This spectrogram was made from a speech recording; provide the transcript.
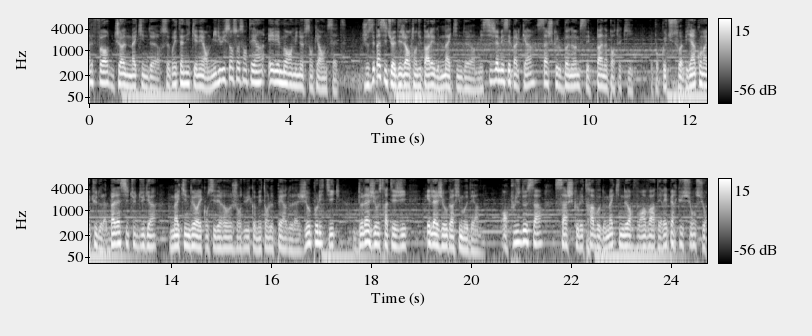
Alford John Mackinder. Ce Britannique est né en 1861 et il est mort en 1947. Je sais pas si tu as déjà entendu parler de Mackinder, mais si jamais c'est pas le cas, sache que le bonhomme c'est pas n'importe qui. Et pour que tu sois bien convaincu de la badassitude du gars, Mackinder est considéré aujourd'hui comme étant le père de la géopolitique, de la géostratégie et de la géographie moderne. En plus de ça, sache que les travaux de Mackinder vont avoir des répercussions sur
